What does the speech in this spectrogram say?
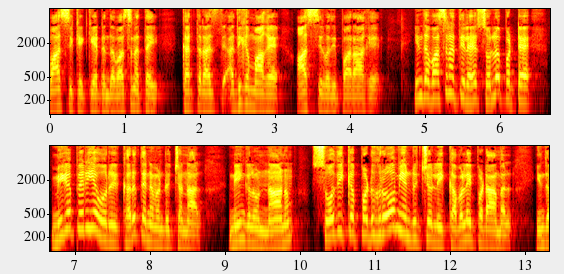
வாசிக்க கேட்ட இந்த வசனத்தை கர்த்தர் அதிகமாக ஆசீர்வதிப்பாராக. இந்த வசனத்தில் சொல்லப்பட்ட மிகப்பெரிய ஒரு கருத்து என்னவென்று சொன்னால் நீங்களும் நானும் சோதிக்கப்படுகிறோம் என்று சொல்லி கவலைப்படாமல் இந்த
